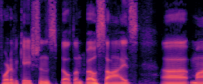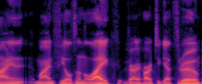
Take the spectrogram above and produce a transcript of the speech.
fortifications built on both sides, uh, mine minefields and the like, very hard to get through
